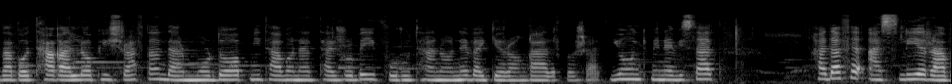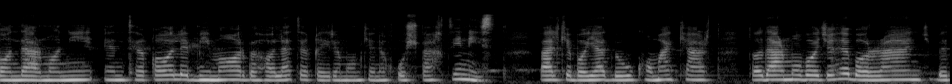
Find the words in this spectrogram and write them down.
و با تقلا پیش رفتن در مرداب می تواند تجربه فروتنانه و گرانقدر باشد. یونگ می نویسد هدف اصلی رواندرمانی انتقال بیمار به حالت غیرممکن خوشبختی نیست بلکه باید به او کمک کرد تا در مواجهه با رنج به,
